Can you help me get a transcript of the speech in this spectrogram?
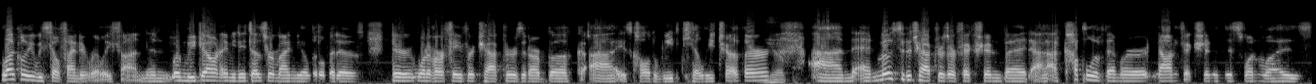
luckily, we still find it really fun. And when we don't, I mean, it does remind me a little bit of there. One of our favorite chapters in our book uh, is called "We'd Kill Each Other," yep. um, and most of the chapters are fiction, but uh, a couple of them are nonfiction. And this one was,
